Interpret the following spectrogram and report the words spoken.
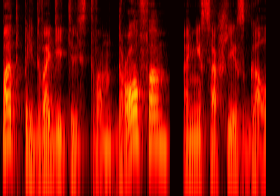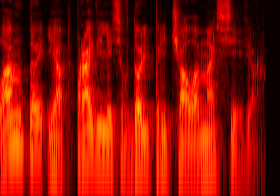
Под предводительством Дрофа они сошли с Галанта и отправились вдоль причала на север.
